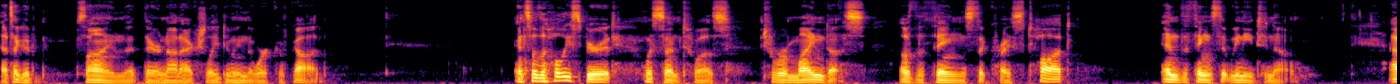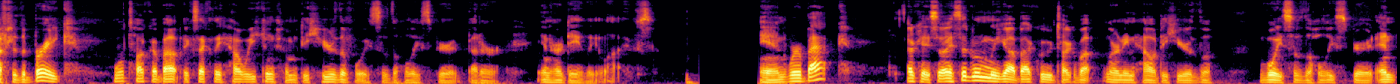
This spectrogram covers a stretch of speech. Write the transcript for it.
That's a good sign that they're not actually doing the work of God. And so the Holy Spirit was sent to us to remind us of the things that Christ taught and the things that we need to know. After the break, we'll talk about exactly how we can come to hear the voice of the Holy Spirit better in our daily lives. And we're back. Okay, so I said when we got back we would talk about learning how to hear the voice of the Holy Spirit. And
